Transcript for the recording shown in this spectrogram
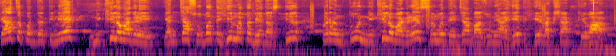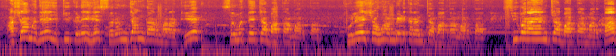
त्याच पद्धतीने निखिल वागळे यांच्यासोबतही मतभेद असतील परंतु निखिल वागळे समतेच्या बाजूने आहेत हे लक्षात ठेवा. अशामध्ये एकीकडे हे सरंजामदार मराठे समतेच्या बाता मारतात. फुले शाहू आंबेडकरांच्या बाता मारतात शिवरायांच्या बाता मारतात.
